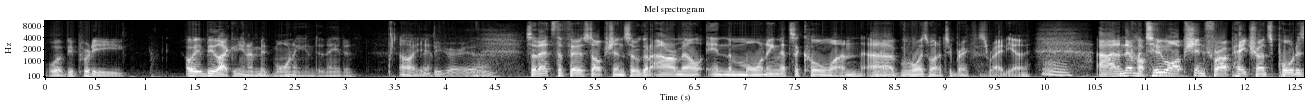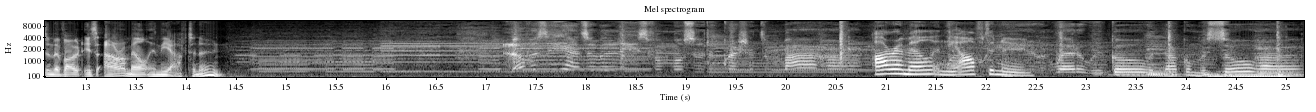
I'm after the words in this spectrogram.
Well, it'd be pretty. Oh, it'd be like you know mid morning in Dunedin. Oh yeah. It'd be very early. So that's the first option. So we've got RML in the morning. That's a cool one. Uh, we've always wanted to breakfast radio. Uh, number coffee. two option for our Patreon supporters in the vote is RML in the afternoon. Love is the answer, at least for most of the questions in my heart. RML in the afternoon. Where do we go when knock on me so hard?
